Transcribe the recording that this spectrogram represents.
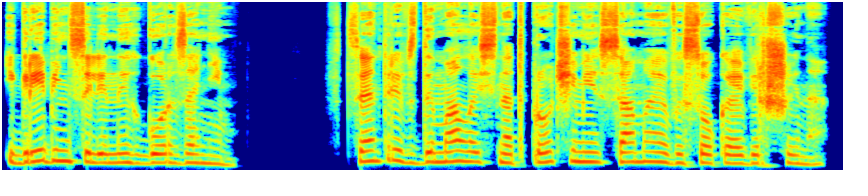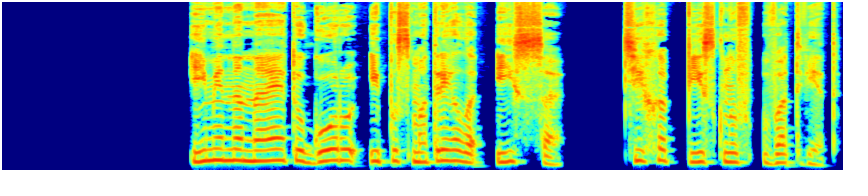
и гребень соляных гор за ним. В центре вздымалась над прочими самая высокая вершина. Именно на эту гору и посмотрела Исса, тихо пискнув в ответ.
